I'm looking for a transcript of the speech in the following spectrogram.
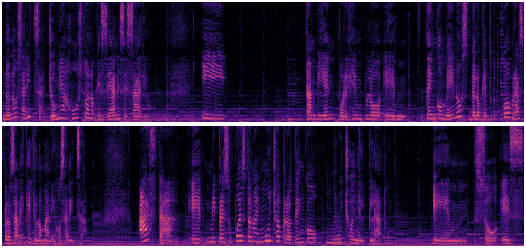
no, no, Saritza, yo me ajusto a lo que sea necesario. Y también, por ejemplo, em, tengo menos de lo que tú cobras, pero sabes que yo lo manejo, Saritza hasta eh, mi presupuesto no es mucho, pero tengo mucho en el plato. Em, es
